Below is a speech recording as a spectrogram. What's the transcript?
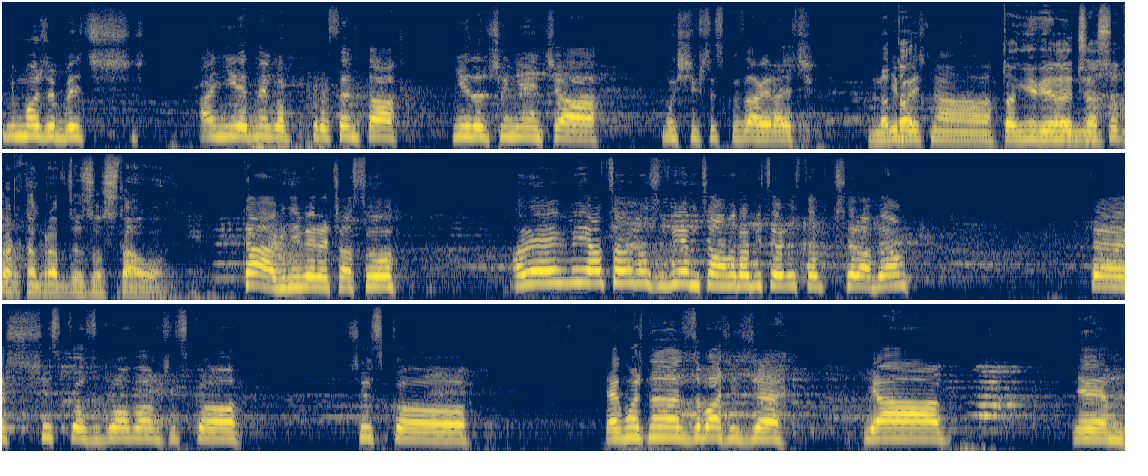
Nie może być ani jednego procenta niedociągnięcia. Musi wszystko zagrać No to, być na to niewiele czasu tak naprawdę zostało. Tak, niewiele czasu, ale ja cały czas wiem, co mam robić, cały czas to przerabiam. Też wszystko z głową, wszystko, wszystko, jak można zobaczyć, że ja, nie wiem,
